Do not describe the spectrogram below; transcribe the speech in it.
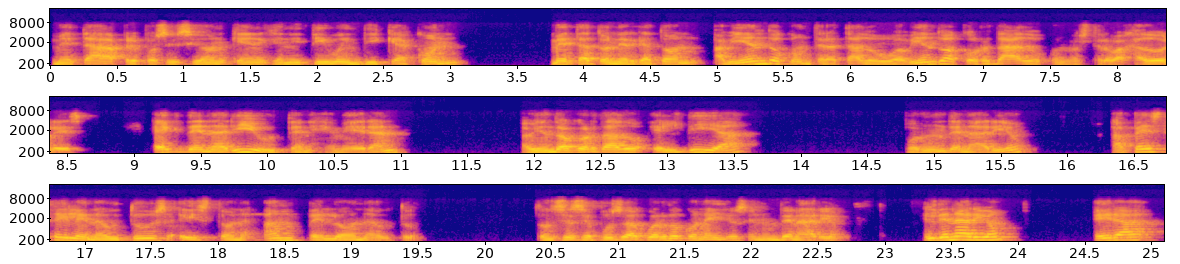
meta preposición que en genitivo indica con, metatonergatón, habiendo contratado o habiendo acordado con los trabajadores, ekdenariu tengemeran, habiendo acordado el día por un denario, apeste ilenautus eiston ampelonautu. Entonces se puso de acuerdo con ellos en un denario. El denario era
